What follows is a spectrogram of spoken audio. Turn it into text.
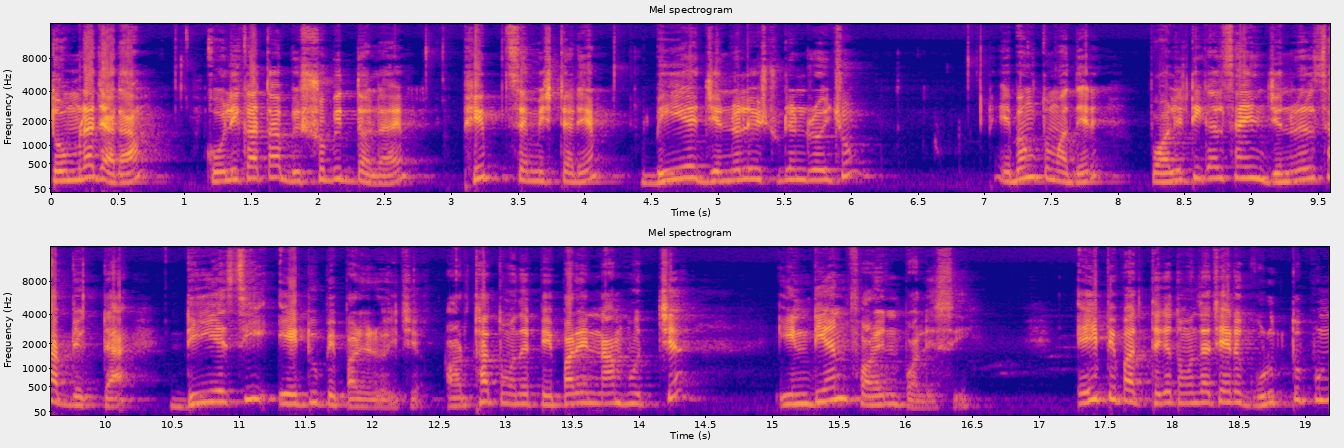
তোমরা যারা কলিকাতা বিশ্ববিদ্যালয়ে ফিফথ সেমিস্টারে বিএ জেনারেল স্টুডেন্ট রয়েছো এবং তোমাদের পলিটিক্যাল সায়েন্স জেনারেল সাবজেক্টটা ডিএসসি এ টু পেপারে রয়েছে, অর্থাৎ তোমাদের পেপারের নাম হচ্ছে ইন্ডিয়ান ফরেন পলিসি এই পেপার থেকে তোমাদের কাছে একটা গুরুত্বপূর্ণ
